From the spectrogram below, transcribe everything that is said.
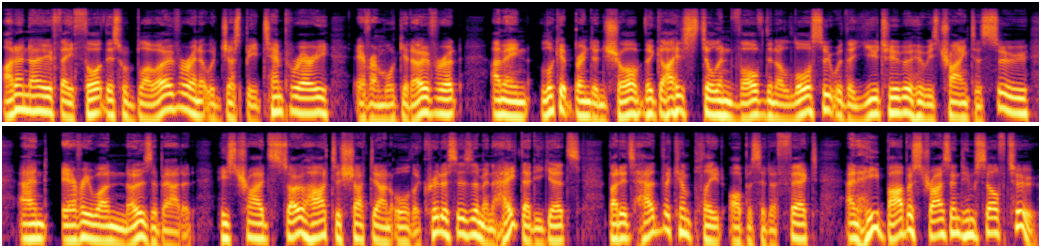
I don't know if they thought this would blow over and it would just be temporary, everyone will get over it. I mean, look at Brendan Schaub. The guy is still involved in a lawsuit with a YouTuber who is trying to sue, and everyone knows about it. He's tried so hard to shut down all the criticism and hate that he gets, but it's had the complete opposite effect, and he Barbra Streisand himself too.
